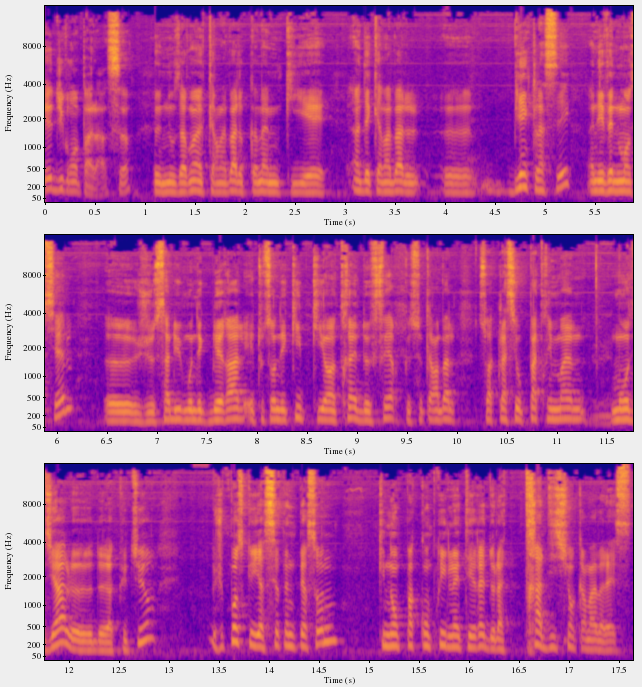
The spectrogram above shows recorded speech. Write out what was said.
et du Grand Palace. Nous avons un carnaval quand même qui est un des carnavals euh, bien classés, un événementiel. Euh, je salue Monique Béral et toute son équipe qui est en train de faire que ce carnaval soit classé au patrimoine mondial euh, de la culture. Je pense qu'il y a certaines personnes qui n'ont pas compris l'intérêt de la tradition carnavalesque.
